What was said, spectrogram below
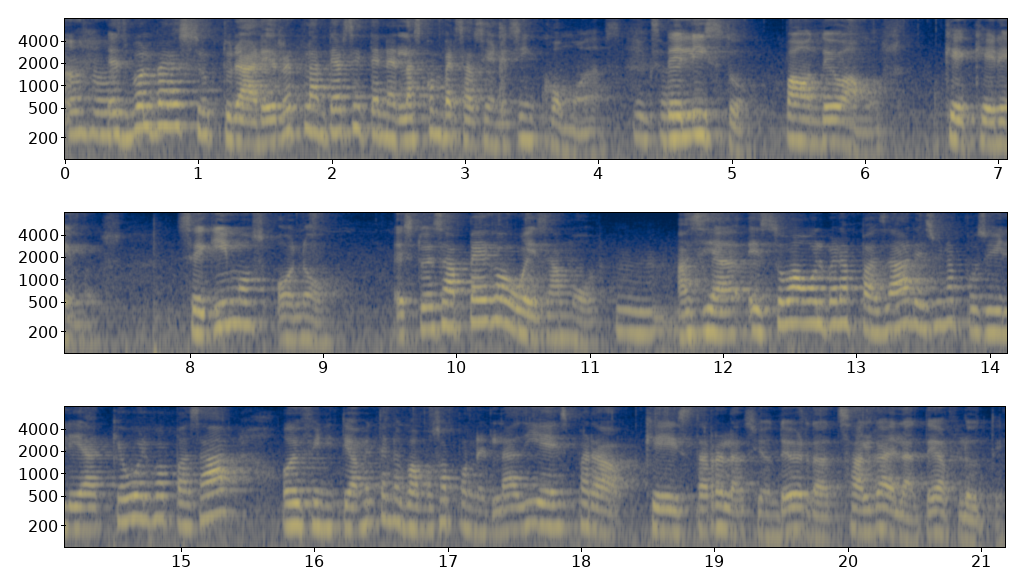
Ajá. es volver a estructurar, es replantearse y tener las conversaciones incómodas. Exacto. De listo, ¿para dónde vamos? ¿Qué queremos? ¿Seguimos o no? ¿Esto es apego o es amor? Mm. Hacia, ¿Esto va a volver a pasar? ¿Es una posibilidad que vuelva a pasar? ¿O definitivamente nos vamos a poner la 10 para que esta relación de verdad salga adelante a flote?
